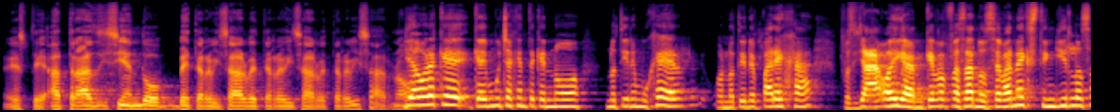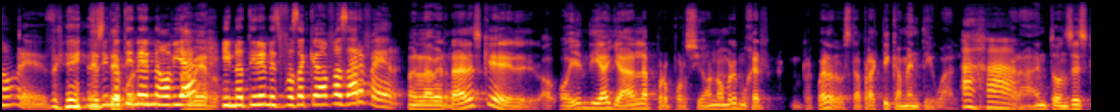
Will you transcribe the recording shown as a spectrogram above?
este, atrás diciendo, vete a revisar, vete a revisar, vete a revisar, ¿no? Y ahora que, que hay mucha gente que no, no tiene mujer, o no tiene pareja, pues ya, oigan, ¿qué va a pasar? No se van a extinguir los hombres. si este, no tienen novia y no tienen esposa, ¿qué va a pasar, Fer? Bueno, la verdad es que hoy en día ya la proporción hombre-mujer, recuerdo, está prácticamente igual. Ajá. Entonces,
